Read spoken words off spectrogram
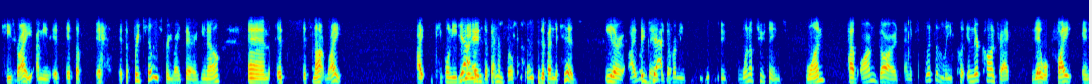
he's right. I mean, it's it's a it's a free killing spree right there, you know, and it's it's not right. I people need Yeah, to be able to defend themselves. People need to defend the kids. Either I would say Exactly. the government needs to do one of two things. One, have armed guards and explicitly put in their contract they will fight and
